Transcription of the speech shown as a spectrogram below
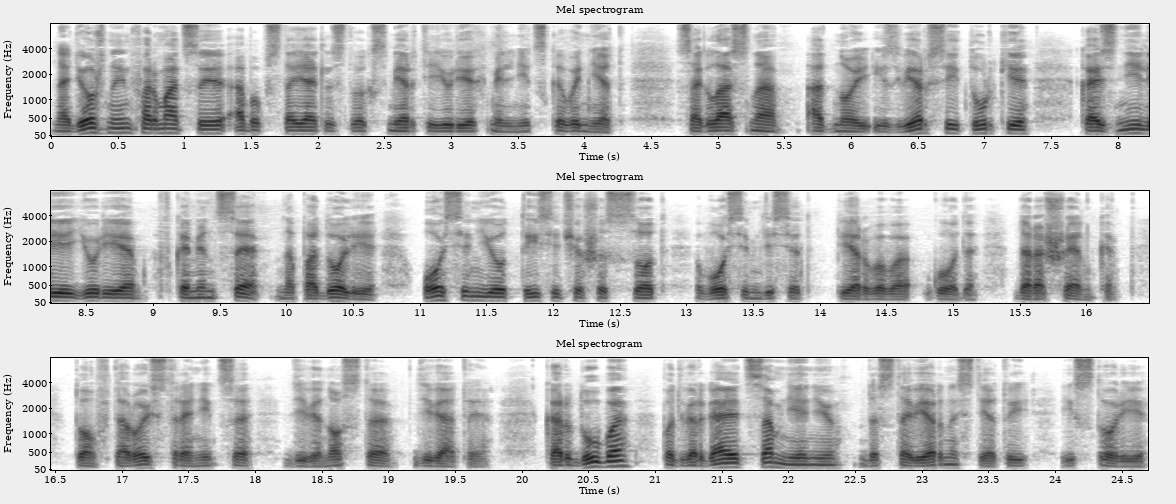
Надежной информации об обстоятельствах смерти Юрия Хмельницкого нет. Согласно одной из версий, турки казнили Юрия в Каменце на Подолье осенью 1681 года. Дорошенко. Том 2, страница 99. Кордуба подвергает сомнению достоверность этой истории.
